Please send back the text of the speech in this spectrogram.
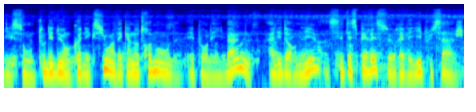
Ils sont tous les deux en connexion avec un autre monde. Et pour les Iban, aller dormir, c'est espérer se réveiller plus sage.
